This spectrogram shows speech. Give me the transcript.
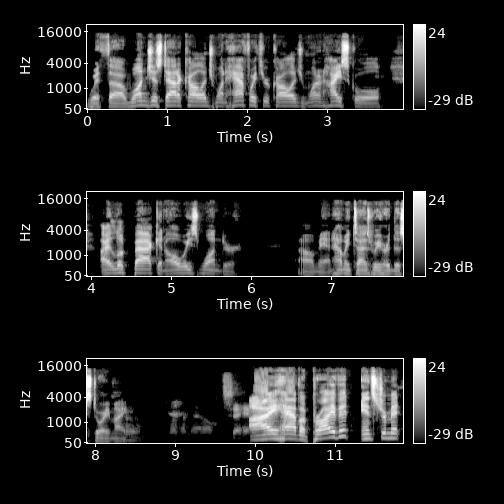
with uh, one just out of college, one halfway through college, and one in high school, I look back and always wonder, oh man, how many times we heard this story, Mike? I know. I have a private instrument,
